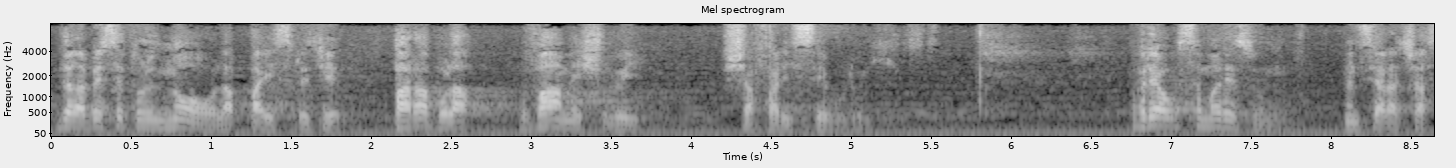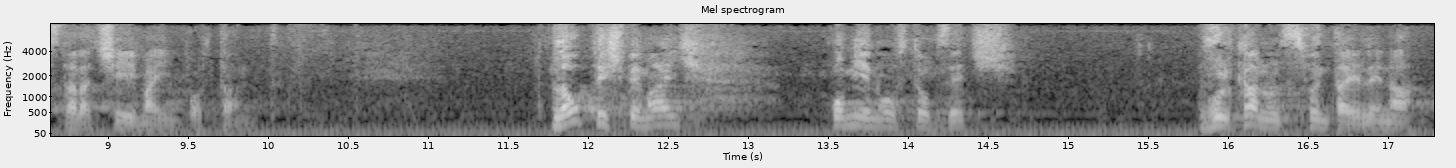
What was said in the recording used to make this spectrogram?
de la versetul 9 la 14, parabola vameșului și a fariseului. Vreau să mă rezum în seara aceasta la ce e mai important. La 18 mai 1980, vulcanul Sfânta Elena,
